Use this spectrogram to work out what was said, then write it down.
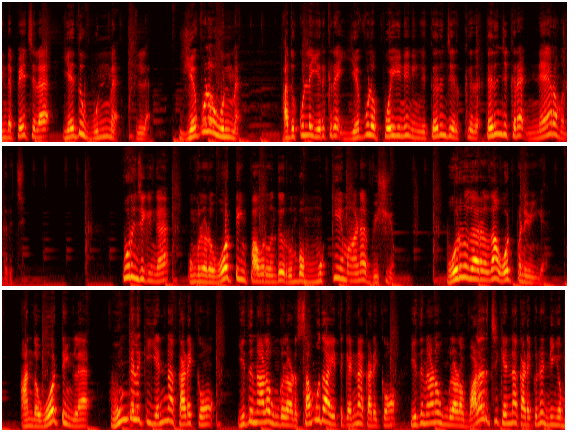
இந்த பேச்சில் எது உண்மை? இல்லை. எவ்வளோ உண்மை? அதுக்குள்ளே இருக்கிற எவ்வளோ பொய்ன்னு நீங்கள் தெரிஞ்சிருக்கிற தெரிஞ்சுக்கிற நேரம் வந்துருச்சு. புரிஞ்சுக்குங்க உங்களோட ஓட்டிங் பவர் வந்து ரொம்ப முக்கியமான விஷயம். ஒரு தடவை தான் ஓட் பண்ணுவீங்க. அந்த ஓட்டிங்கில் உங்களுக்கு என்ன கிடைக்கும்? இதனால உங்களோட சமுதாயத்துக்கு என்ன கிடைக்கும்? இதனால உங்களோட வளர்ச்சிக்கு என்ன கிடைக்கும்னு நீங்கள்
